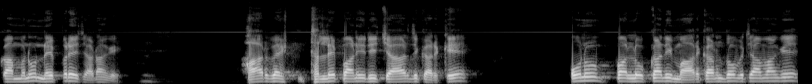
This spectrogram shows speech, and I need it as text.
ਕੰਮ ਨੂੰ ਨੇਪਰੇ ਚਾੜਾਂਗੇ। ਹਾਰਵੈਸਟ ਥੱਲੇ ਪਾਣੀ ਰੀਚਾਰਜ ਕਰਕੇ ਉਹਨੂੰ ਲੋਕਾਂ ਦੀ ਮਾਰ ਕਰਨ ਤੋਂ ਬਚਾਵਾਂਗੇ।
